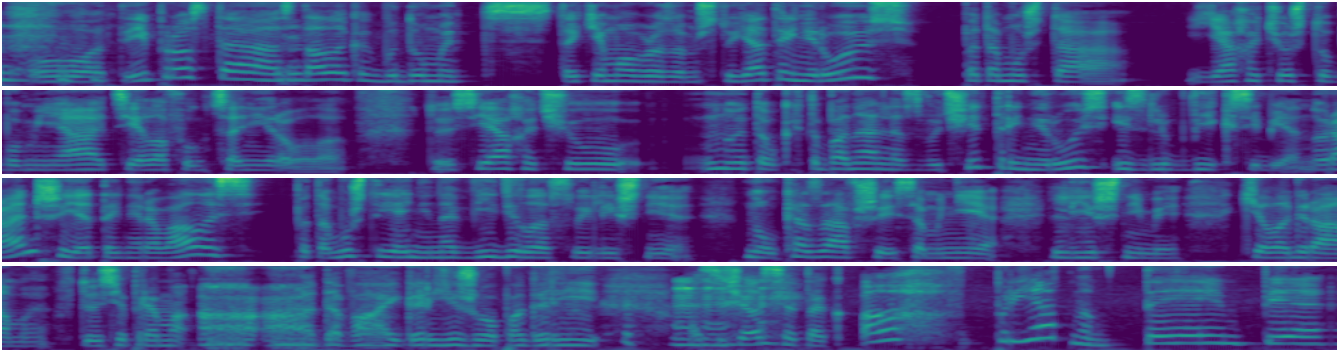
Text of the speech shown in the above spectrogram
Вот. И просто стала как бы думать таким образом, что я тренируюсь, потому что я хочу, чтобы у меня тело функционировало. То есть я хочу, ну это как-то банально звучит, тренируюсь из любви к себе. Но раньше я тренировалась потому что я ненавидела свои лишние, ну, казавшиеся мне лишними килограммы. То есть я прямо, а, а, давай, гори, жопа, гори. А сейчас я так, а, в приятном темпе.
